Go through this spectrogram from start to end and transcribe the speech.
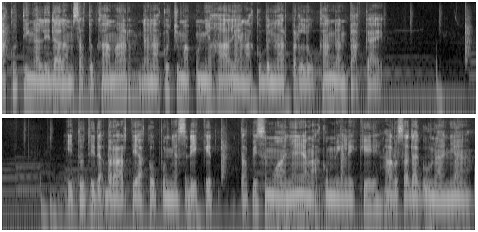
Aku tinggal di dalam satu kamar dan aku cuma punya hal yang aku benar perlukan dan pakai. Itu tidak berarti aku punya sedikit, tapi semuanya yang aku miliki harus ada gunanya,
